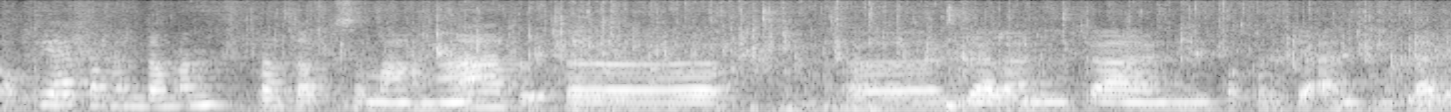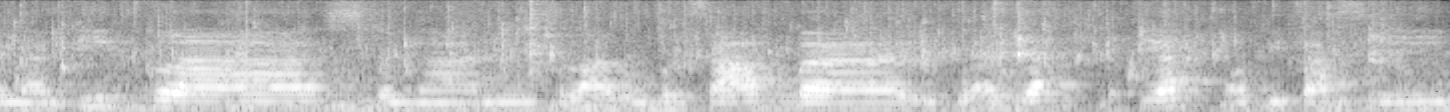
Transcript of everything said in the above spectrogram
Oke ya teman-teman tetap semangat, tetap eh, jalankan pekerjaan kita dengan ikhlas, dengan selalu bersabar. Itu aja ya motivasi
